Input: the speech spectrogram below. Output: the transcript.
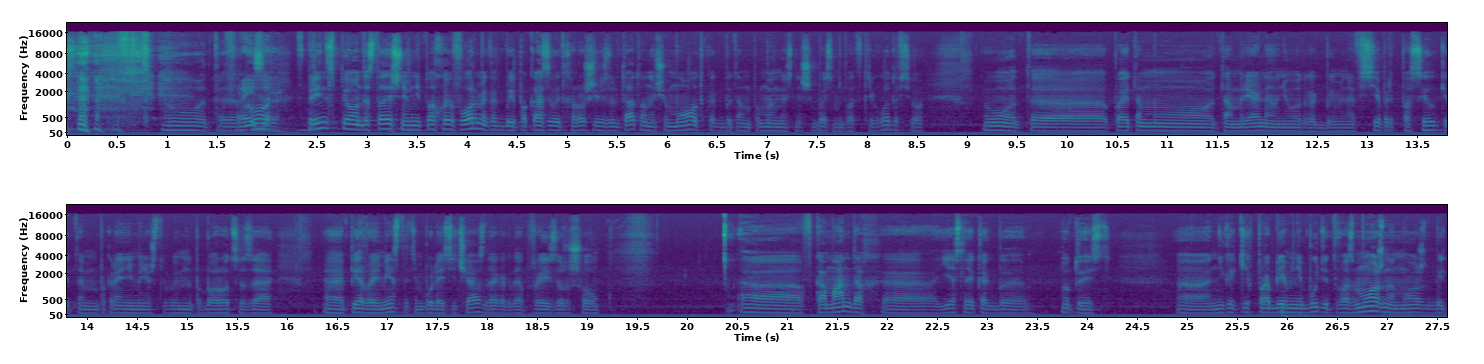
вот. Фрейзер. в принципе, он достаточно в неплохой форме, как бы и показывает хороший результат. Он еще молод, как бы там, по-моему, если не ошибаюсь, ему 23 года всего. Вот, э, поэтому там реально у него как бы именно все предпосылки, там, по крайней мере, чтобы именно побороться за э, первое место, тем более сейчас, да, когда Фрейзер ушел. Э, в командах, э, если как бы, ну, то есть Э, никаких проблем не будет. Возможно, может быть,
